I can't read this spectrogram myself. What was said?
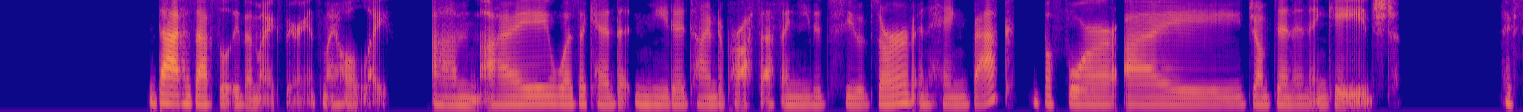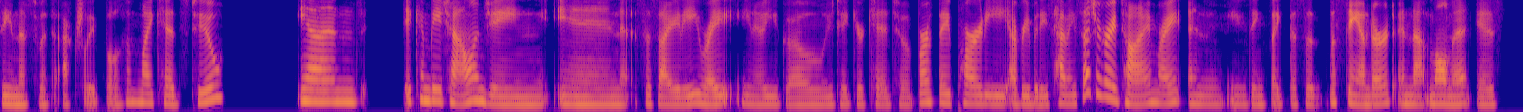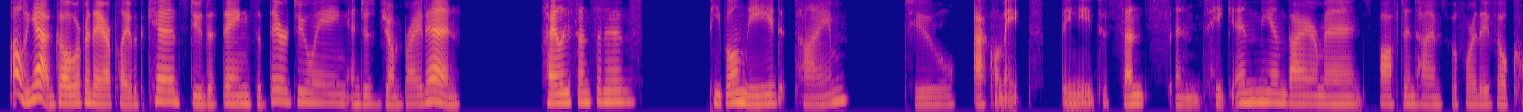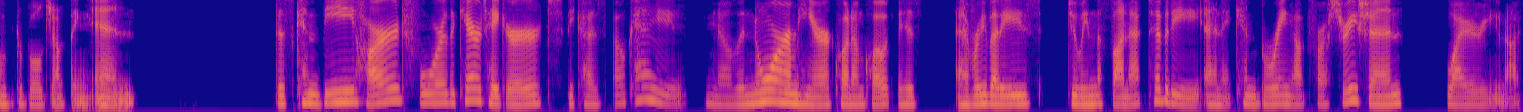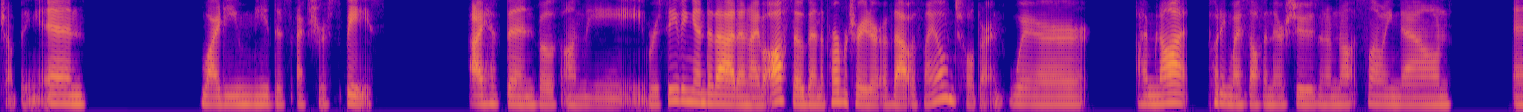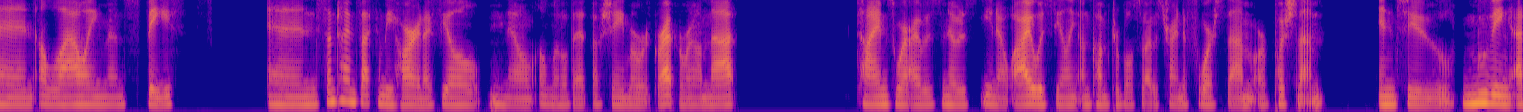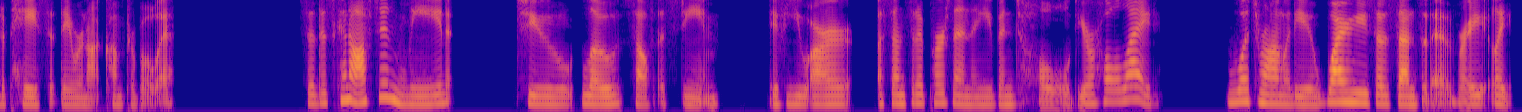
That has absolutely been my experience my whole life. Um, I was a kid that needed time to process. I needed to observe and hang back before I jumped in and engaged. I've seen this with actually both of my kids too. And it can be challenging in society, right? You know, you go, you take your kid to a birthday party, everybody's having such a great time, right? And you think like this is the standard in that moment is, oh, yeah, go over there, play with the kids, do the things that they're doing, and just jump right in. Highly sensitive people need time to acclimate. They need to sense and take in the environment, oftentimes before they feel comfortable jumping in this can be hard for the caretaker because, okay, you know, the norm here, quote unquote, is everybody's doing the fun activity and it can bring up frustration. Why are you not jumping in? Why do you need this extra space? I have been both on the receiving end of that, and I've also been the perpetrator of that with my own children, where I'm not putting myself in their shoes and I'm not slowing down and allowing them space and sometimes that can be hard. I feel, you know, a little bit of shame or regret around that. Times where I was noticed, you know, I was feeling uncomfortable. So I was trying to force them or push them into moving at a pace that they were not comfortable with. So this can often lead to low self esteem. If you are a sensitive person and you've been told your whole life, what's wrong with you? Why are you so sensitive? Right? Like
